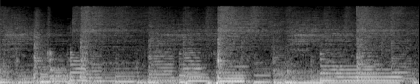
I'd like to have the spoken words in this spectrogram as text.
thank you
